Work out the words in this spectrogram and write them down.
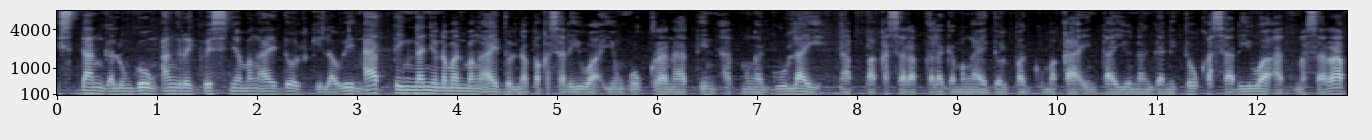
isdang galunggong. Ang request niya mga idol, kilawin. At tingnan nyo naman mga idol, napakasariwa yung okra natin at mga gulay. Napakasarap talaga mga idol pag kumakain tayo ng ganito kasariwa at masarap.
